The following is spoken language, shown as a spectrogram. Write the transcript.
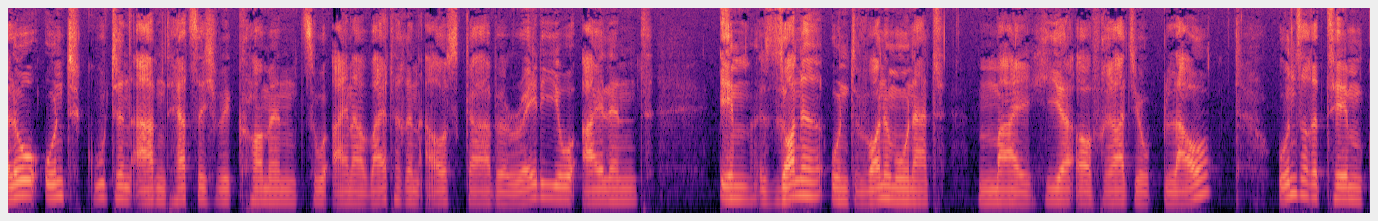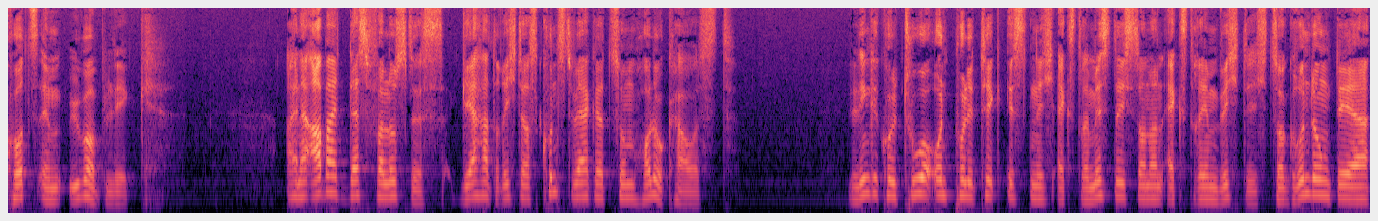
Hallo und guten Abend, herzlich willkommen zu einer weiteren Ausgabe Radio Island im Sonne- und Wonnemonat Mai hier auf Radio Blau. Unsere Themen kurz im Überblick. Eine Arbeit des Verlustes. Gerhard Richters Kunstwerke zum Holocaust. Linke Kultur und Politik ist nicht extremistisch, sondern extrem wichtig. Zur Gründung der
